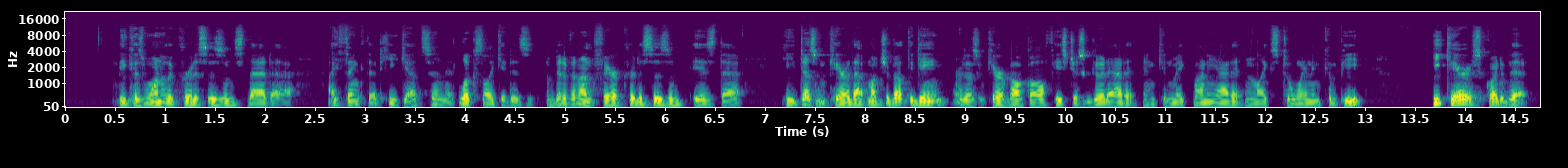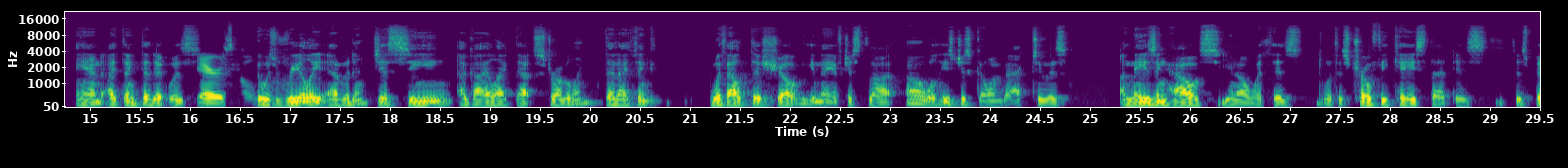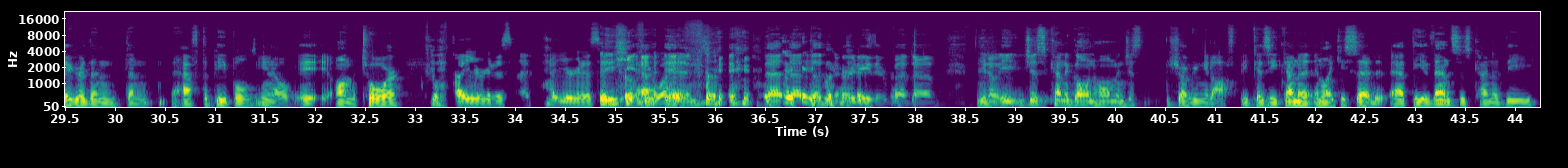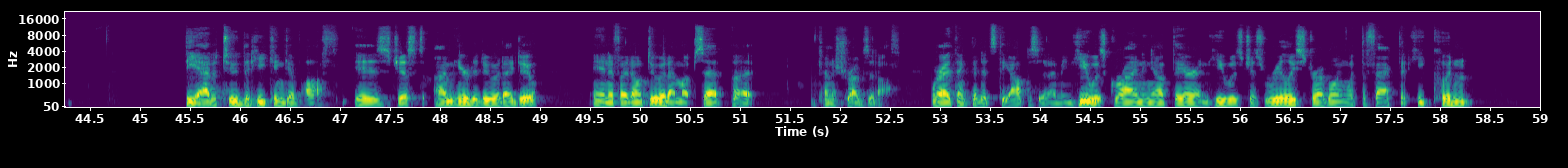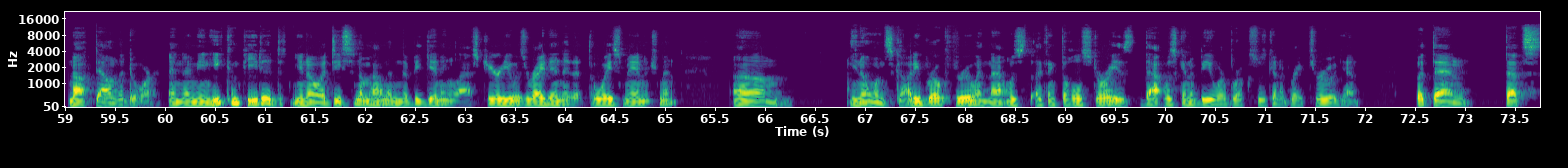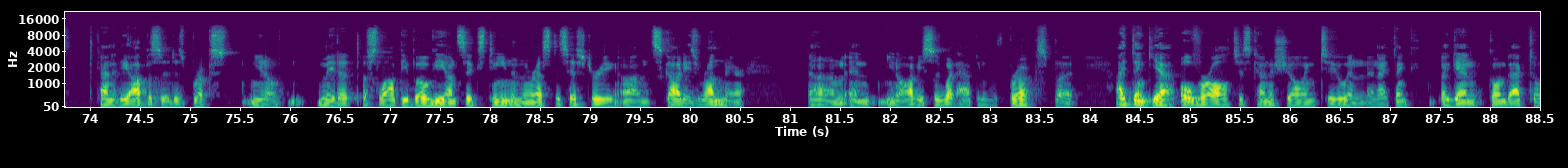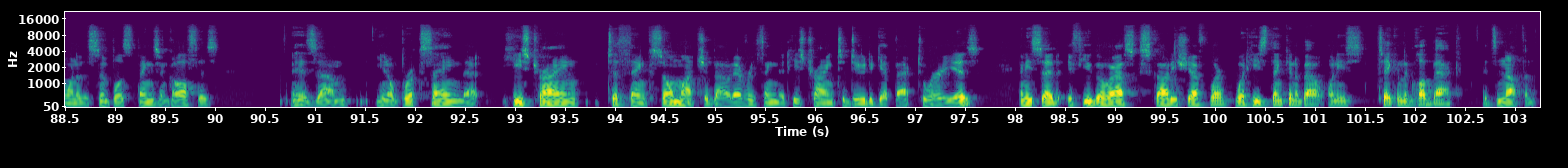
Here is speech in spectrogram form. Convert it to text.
because one of the criticisms that uh, I think that he gets, and it looks like it is a bit of an unfair criticism, is that he doesn't care that much about the game or doesn't care about golf. He's just good at it and can make money at it and likes to win and compete. He cares quite a bit. And I think that it was it was really evident just seeing a guy like that struggling that I think without this show, you may have just thought, oh well he's just going back to his amazing house, you know, with his with his trophy case that is is bigger than than half the people, you know, on the tour. I thought you were gonna say you were gonna say trophy yeah, wife. that that doesn't hurt either. But uh, you know, he just kind of going home and just shrugging it off because he kind of and like you said at the events is kind of the the attitude that he can give off is just I'm here to do what I do, and if I don't do it, I'm upset, but kind of shrugs it off where I think that it's the opposite. I mean, he was grinding out there and he was just really struggling with the fact that he couldn't knock down the door. And I mean, he competed, you know, a decent amount in the beginning last year. He was right in it at the waste management. Um, you know, when Scotty broke through, and that was, I think the whole story is that was going to be where Brooks was going to break through again. But then that's kind of the opposite is Brooks, you know, made a, a sloppy bogey on 16 and the rest is history on Scotty's run there um, and you know obviously what happened with Brooks. But I think yeah, overall, just kind of showing too, and and I think again going back to one of the simplest things in golf is is um, you know Brooks saying that he's trying to think so much about everything that he's trying to do to get back to where he is. And he said, if you go ask Scotty Scheffler what he's thinking about when he's taking the club back, it's nothing.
